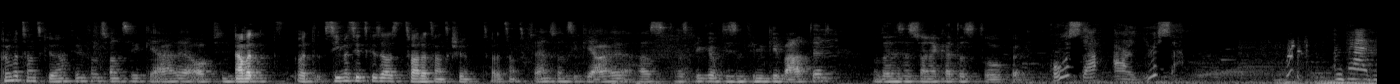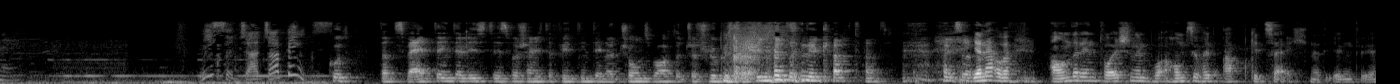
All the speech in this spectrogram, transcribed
25 Jahre. 25 Jahre auf den Aber warte, 77 ist aus, 22 schon, 22. 22 Jahre hast, hast wirklich auf diesen Film gewartet und dann ist es so eine Katastrophe. Who, sir, are you, sir? I'm Padme. Lisa Jar Jar Binks. Gut, der zweite in der Liste ist wahrscheinlich der vierte Indiana Jones, wo auch der George Lucas die Finger drinnen gehabt hat. Also, Ja, nein, aber andere Enttäuschungen haben sie halt abgezeichnet irgendwie.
